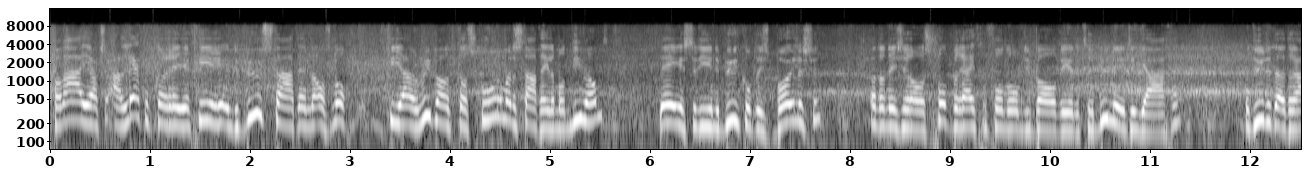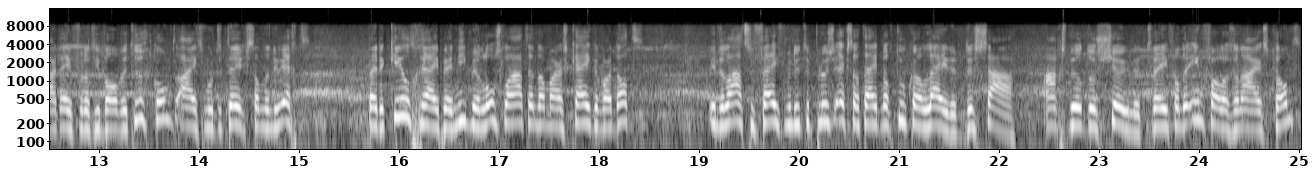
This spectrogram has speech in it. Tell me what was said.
van Ajax alert op kan reageren in de buurt staat. En alsnog via een rebound kan scoren. Maar er staat helemaal niemand. De eerste die in de buurt komt is Boylissen. Maar dan is er al een schot bereid gevonden om die bal weer de tribune in te jagen. Dan duurt het uiteraard even voordat die bal weer terugkomt. Ajax moet de tegenstander nu echt bij de keel grijpen en niet meer loslaten. En dan maar eens kijken waar dat in de laatste vijf minuten plus extra tijd nog toe kan leiden. De Sa Aangespeeld door Schöne. Twee van de invallers aan Ajax kant.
